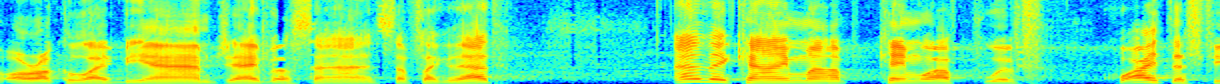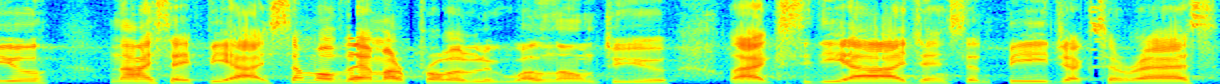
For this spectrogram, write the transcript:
Oracle, IBM, JBoss, and stuff like that. And they came up, came up with quite a few nice APIs. Some of them are probably well known to you, like CDI, JSONP, JAX-RS.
